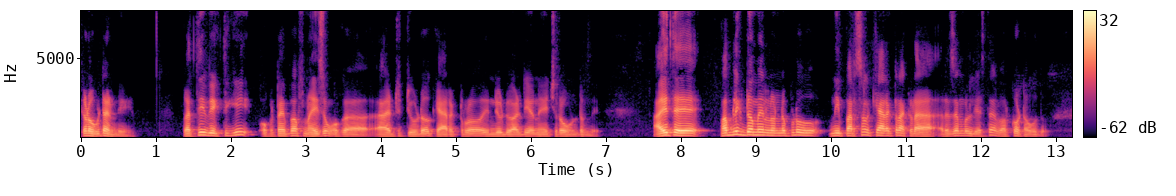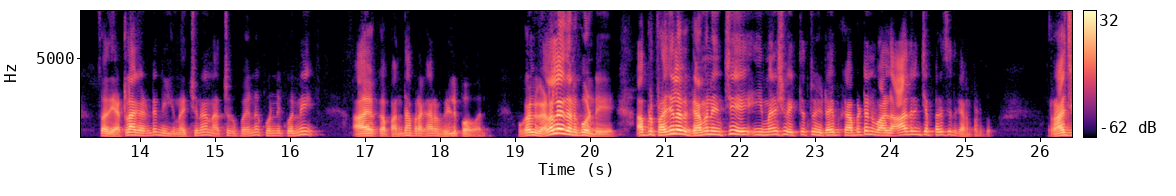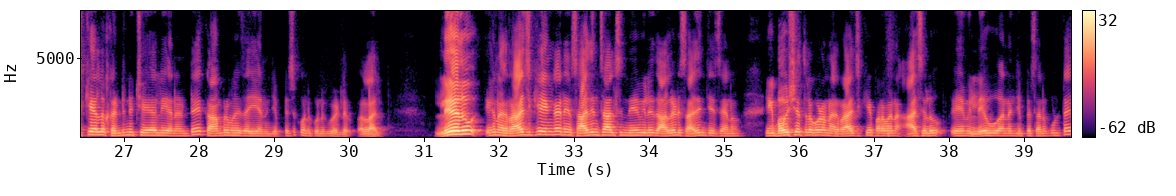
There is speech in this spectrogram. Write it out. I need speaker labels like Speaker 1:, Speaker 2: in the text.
Speaker 1: ఇక్కడ ఒకటండి. ప్రతి వ్యక్తికి ఒక టైప్ ఆఫ్ నైజం ఒక యాటిట్యూడో క్యారెక్టరో ఇండివిజువాలిటీయో నేచరో ఉంటుంది. అయితే పబ్లిక్ డొమైన్లో ఉన్నప్పుడు నీ పర్సనల్ క్యారెక్టర్ అక్కడ రిజంబుల్ చేస్తే వర్కౌట్ అవ్వదు. సో అది ఎట్లాగంటే నీకు నచ్చినా నచ్చకపోయినా కొన్ని కొన్ని ఆ యొక్క పంథా ప్రకారం వెళ్ళిపోవాలి. ఒకవేళ వెళ్ళలేదనుకోండి అప్పుడు ప్రజలు అవి గమనించి ఈ మనిషి వ్యక్తిత్వం ఈ టైప్ కాబట్టి అని వాళ్ళు ఆదరించే పరిస్థితి కనపడదు. రాజకీయాల్లో కంటిన్యూ చేయాలి అని అంటే కాంప్రమైజ్ అయ్యానని చెప్పేసి కొన్ని కొన్ని వెళ్ళి వెళ్ళాలి. లేదు ఇక నాకు రాజకీయంగా నేను సాధించాల్సింది ఏమీ లేదు ఆల్రెడీ సాధించేశాను. ఇక భవిష్యత్తులో కూడా నాకు రాజకీయపరమైన ఆశలు ఏమీ లేవు అని చెప్పేసి అనుకుంటే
